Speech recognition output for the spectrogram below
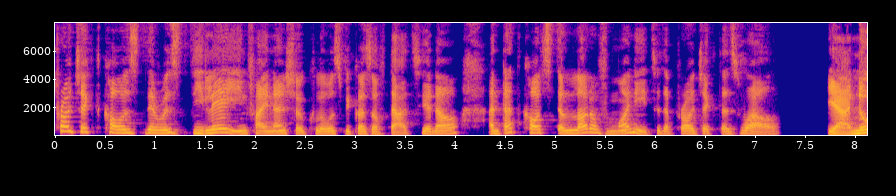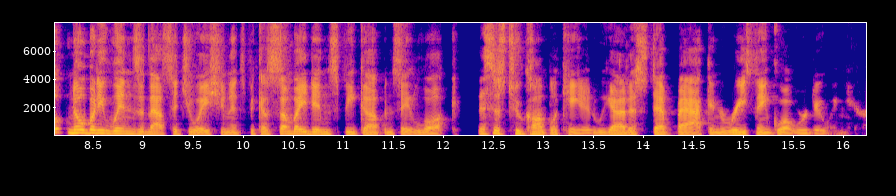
project caused there was delay in financial close because of that, you know, and that cost a lot of money to the project as well. Yeah, no nobody wins in that situation. It's because somebody didn't speak up and say, "Look, this is too complicated. We got to step back and rethink what we're doing here."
